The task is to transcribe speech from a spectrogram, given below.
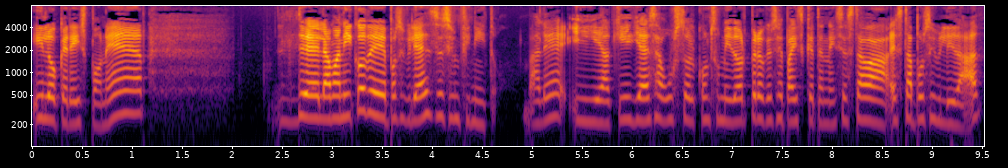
y lo queréis poner. El abanico de posibilidades es infinito, ¿vale? Y aquí ya es a gusto del consumidor, pero que sepáis que tenéis esta, esta posibilidad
